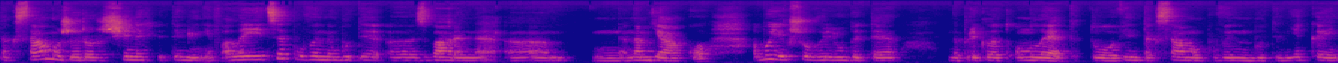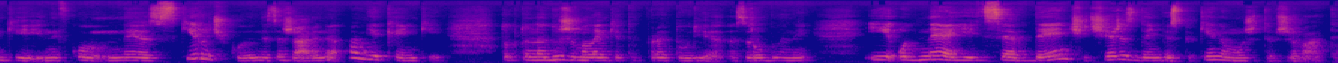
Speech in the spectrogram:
так само жиророзчинних вітамінів. Але яйце повинно бути зварене на м'яко, або якщо ви любите. Наприклад, омлет, то він так само повинен бути м'якенький, і не, з кірочкою, не зажареною, а м'якенький тобто на дуже маленькій температурі зроблений. І одне яйце в день чи через день ви спокійно можете вживати.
